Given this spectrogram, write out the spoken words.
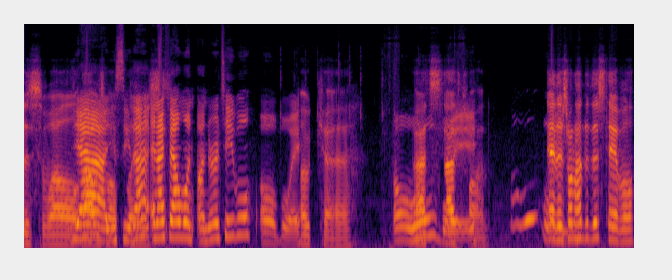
was well. yeah, was well you see that? And I found one under a table. Oh boy. Okay. oh That's boy. that's fun. Oh boy. Yeah, there's one under this table.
